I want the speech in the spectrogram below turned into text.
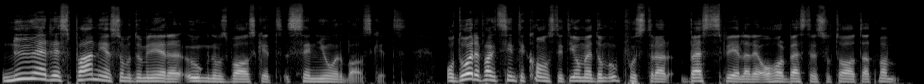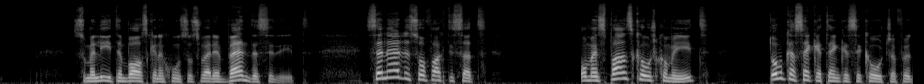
Nu är det Spanien som dominerar ungdomsbasket, seniorbasket. Och då är det faktiskt inte konstigt, i och med att de uppfostrar bäst spelare och har bäst resultat, att man som en liten basketnation som Sverige vänder sig dit. Sen är det så faktiskt att om en spansk coach kommer hit, de kan säkert tänka sig coacha för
